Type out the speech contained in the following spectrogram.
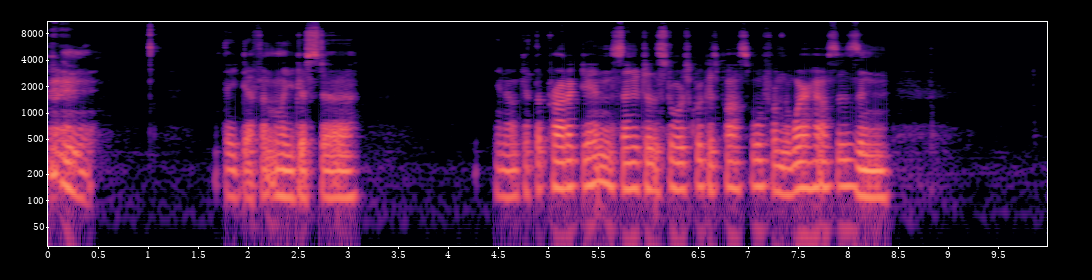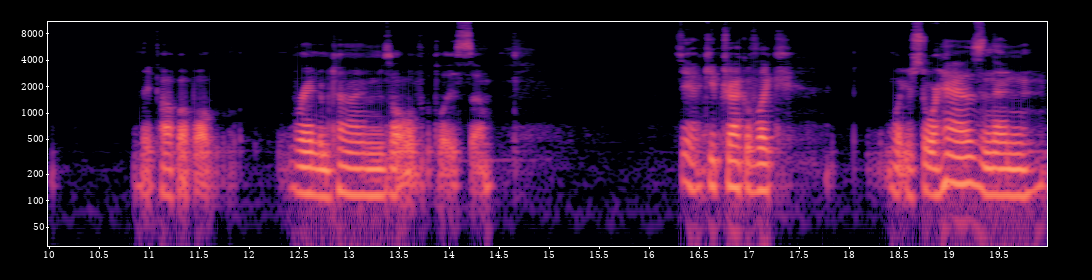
they definitely just uh you know, get the product in, send it to the store as quick as possible from the warehouses, and they pop up all random times all over the place. So, so yeah, keep track of like what your store has, and then,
